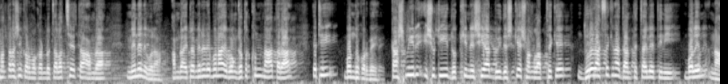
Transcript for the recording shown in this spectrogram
সন্ত্রাসী কর্মকাণ্ড চালাচ্ছে তা আমরা মেনে নেব না। আমরা এটা মেনে নেব না এবং যতক্ষণ না তারা এটি বন্ধ করবে। কাশ্মীর ইস্যুটি দক্ষিণ এশিয়ার দুই দেশকে সংলাপ থেকে দূরে রাখছে কিনা জানতে চাইলে তিনি বলেন না।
